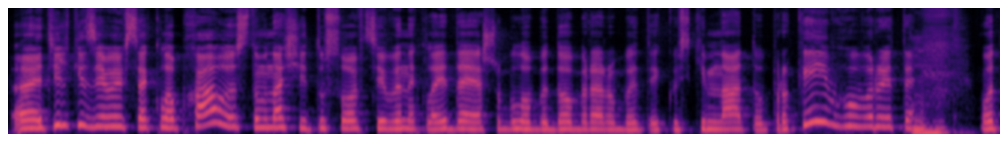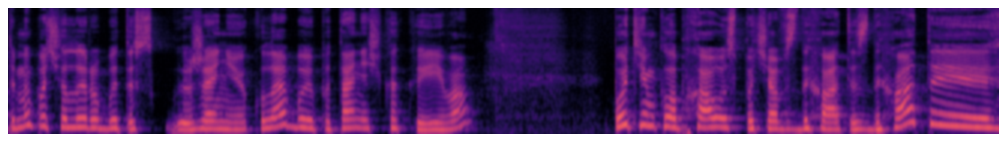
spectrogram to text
Е, Тільки з'явився Клабхаус, то в нашій тусовці виникла ідея, що було би добре робити якусь кімнату про Київ говорити. От і ми почали робити з Женєю Кулебою питаннячка Києва. Потім Клабхаус почав здихати, здихати.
